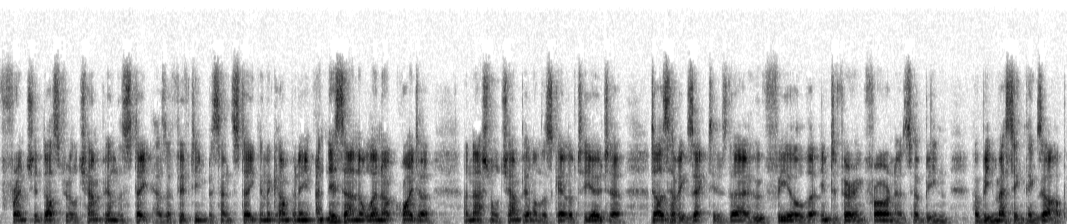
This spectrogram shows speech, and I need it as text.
French industrial champion. The state has a 15% stake in the company, and Nissan, although not quite a a national champion on the scale of Toyota, does have executives there who feel that interfering foreigners have been have been messing things up.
